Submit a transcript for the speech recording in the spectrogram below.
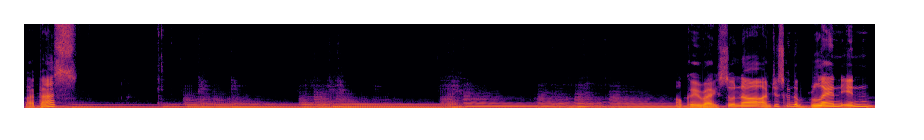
Bypass. Okay, right. So now I'm just going to blend in.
